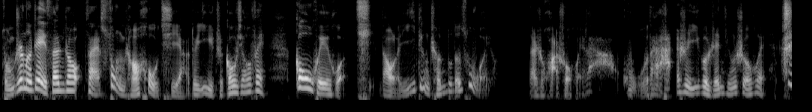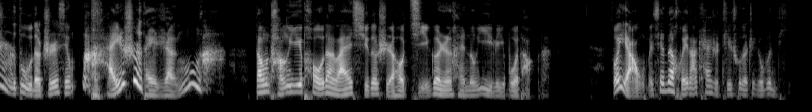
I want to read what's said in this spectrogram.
总之呢，这三招在宋朝后期啊，对抑制高消费、高挥霍起到了一定程度的作用。但是话说回来啊。古代还是一个人情社会，制度的执行那还是得人啊。当糖衣炮弹来袭的时候，几个人还能屹立不倒呢？所以啊，我们现在回答开始提出的这个问题：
